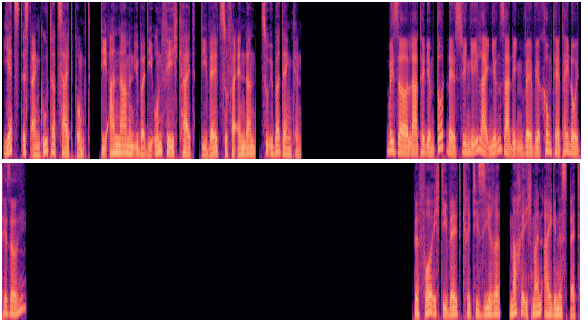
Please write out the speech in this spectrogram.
Jetzt ist ein guter Zeitpunkt, die Annahmen über die Unfähigkeit, die Welt zu verändern, zu überdenken. Bây giờ là thời điểm tốt để suy nghĩ lại những giả định về việc không thể thay đổi thế giới. Bevor ich die Welt kritisiere, mache ich mein eigenes Bett.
